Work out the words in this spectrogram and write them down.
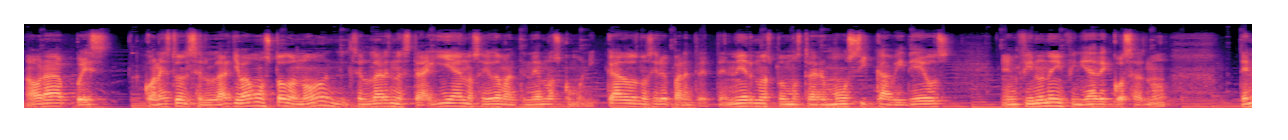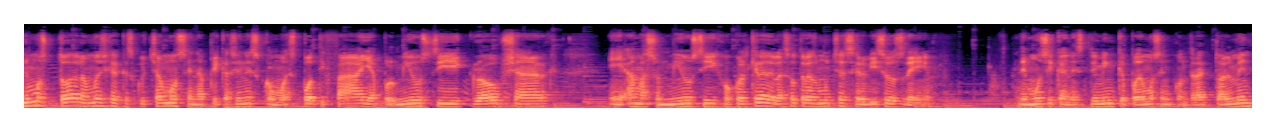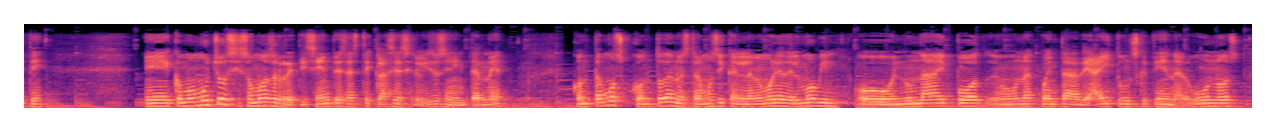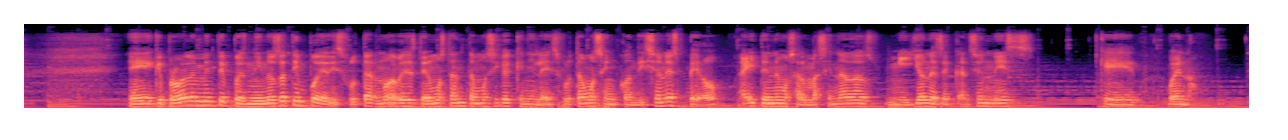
Ahora, pues, con esto del celular llevamos todo, ¿no? El celular es nuestra guía, nos ayuda a mantenernos comunicados, nos sirve para entretenernos, podemos traer música, videos, en fin, una infinidad de cosas, ¿no? Tenemos toda la música que escuchamos en aplicaciones como Spotify, Apple Music, Grove Shark, eh, Amazon Music o cualquiera de las otras muchos servicios de, de música en streaming que podemos encontrar actualmente. Eh, como muchos, si somos reticentes a este clase de servicios en internet, contamos con toda nuestra música en la memoria del móvil o en un iPod una cuenta de iTunes que tienen algunos. Eh, que probablemente pues ni nos da tiempo de disfrutar, ¿no? A veces tenemos tanta música que ni la disfrutamos en condiciones, pero ahí tenemos almacenadas millones de canciones que, bueno,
